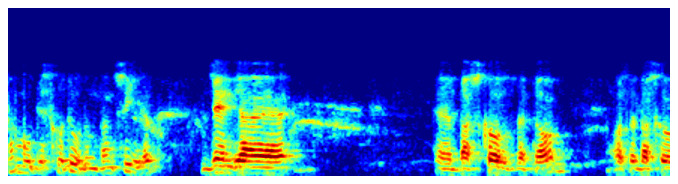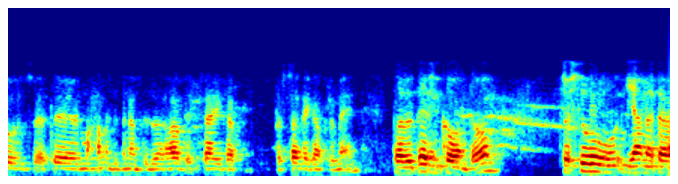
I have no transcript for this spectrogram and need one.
për mu diskutu, domethënë shihet, gjendja e, e bashkëkohësve tonë, ose bashkëkohësve të Muhammed ibn Abdul Wahabit, që ai i ka përsërit edhe ka përmend, po edhe deri në kohën tonë, qashtu janë ata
